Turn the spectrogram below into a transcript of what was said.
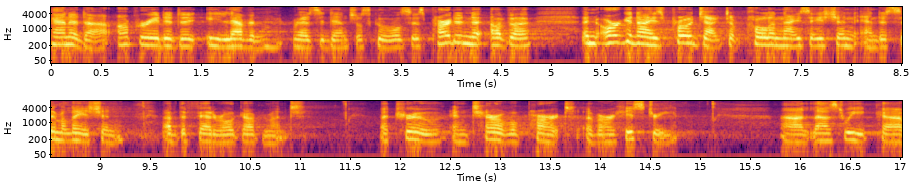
Canada operated 11 residential schools as part of a, an organized project of colonization and assimilation of the federal government, a true and terrible part of our history. Uh, last week, uh,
